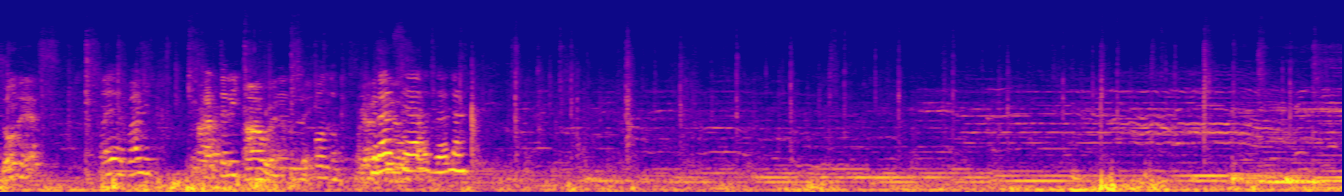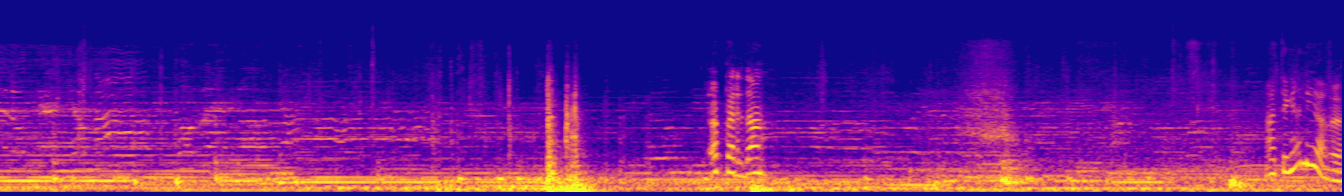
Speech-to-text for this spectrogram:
¿Dónde es? Ahí, vale. El cartelito. Ah, bueno, en el sí. fondo. Gracias, hola. Perdão. Ah, tem ali, ó. É,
